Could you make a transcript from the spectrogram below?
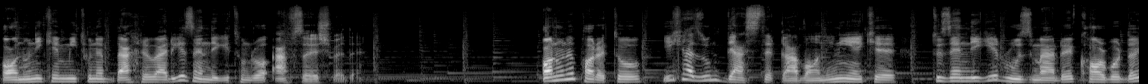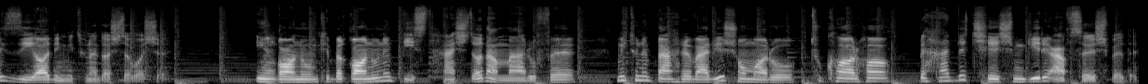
قانونی که می‌تونه بهرهوری زندگیتون رو افزایش بده. قانون پارتو یکی از اون دست قوانینیه که تو زندگی روزمره کاربردهای زیادی می‌تونه داشته باشه. این قانون که به قانون 2080 هم معروفه می‌تونه بهرهوری شما رو تو کارها به حد چشمگیری افزایش بده.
